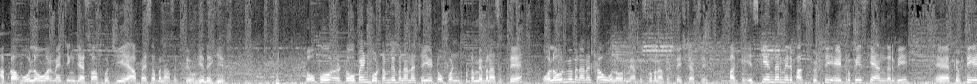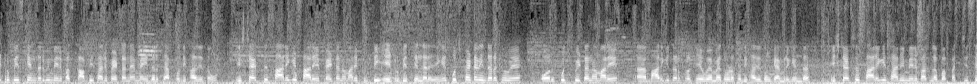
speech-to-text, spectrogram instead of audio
आपका ऑल ओवर मैचिंग जैसा आपको चाहिए, आप ऐसा बना सकते हो। ये देखिए। टॉप टॉप एंड बॉटम में बनाना चाहिए, टॉप एंड बॉटम में बना सकते हैं। ऑल ओवर में बनाना चाहो ऑल ओवर में आप इसको बना सकते हैं इस टाइप से। बाकी इसके अंदर मेरे पास फिफ्टी एट रुपीज़ के अंदर भी फिफ्टी एट रुपीज़ के अंदर भी मेरे पास काफ़ी सारे पैटर्न है। मैं इधर से आपको दिखा देता हूँ। इस टाइप से सारे के सारे पैटर्न हमारे फिफ्टी एट रुपीज़ के अंदर जाएँगे। कुछ पैटर्न इधर रखे हुए हैं और कुछ पैटर्न हमारे बाहर की तरफ़ रखे हुए हैं। मैं थोड़ा सा दिखा देता हूँ कैमरे के अंदर। इस टाइप से सारे के सारे मेरे पास लगभग पच्चीस से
